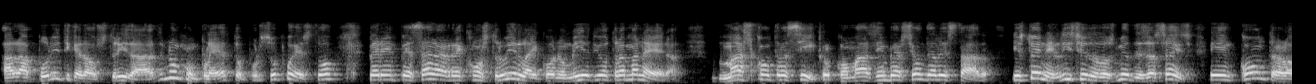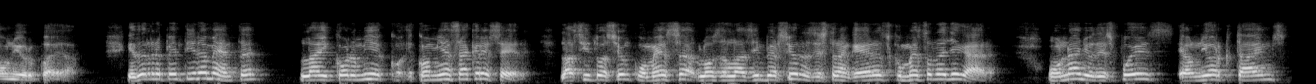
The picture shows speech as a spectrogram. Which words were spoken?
a la política de austeridad, no completo, por supuesto, pero empezar a reconstruir la economía de otra manera, más contraciclo, con más inversión del Estado. Y estoy en el inicio de 2016 en contra de la Unión Europea. Y de repentinamente la economía comienza a crecer, la situación comienza, los, las inversiones extranjeras comienzan a llegar. Un año después, el New York Times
